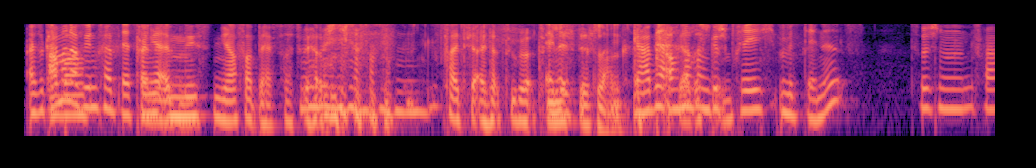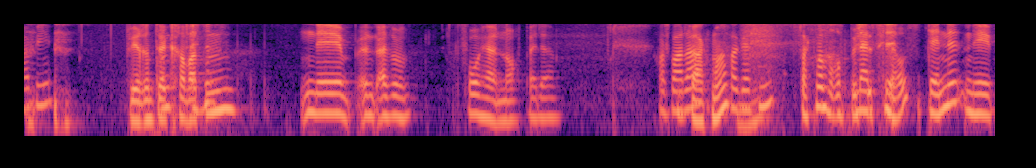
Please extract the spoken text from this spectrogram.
also kann man Aber auf jeden Fall besser Kann ja im lösen. nächsten Jahr verbessert werden. Falls hier einer zuhört. Die Liste ist lang. Gab ja auch Ja, noch ein stimmt. Gespräch mit Dennis zwischen Fabi. Während der Krawatten. Nee, also vorher noch bei der Was war da? Sag mal. Vergessen? Sag mal, worauf möchtest du Na, hinaus? Dennis, nee,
